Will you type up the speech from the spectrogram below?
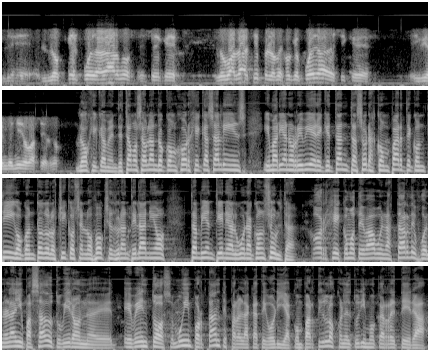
de lo que él pueda darnos, sé que lo va a dar siempre lo mejor que pueda, así que y bienvenido va a ser, ¿no? Lógicamente, estamos hablando con Jorge Casalins y Mariano Riviere, que tantas horas comparte contigo, con todos los chicos en los boxes durante el año. También tiene alguna consulta. Jorge, ¿cómo te va? Buenas tardes. Bueno, el año pasado tuvieron eh, eventos muy importantes para la categoría, compartirlos con el turismo carretera.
